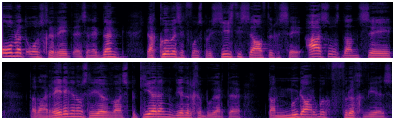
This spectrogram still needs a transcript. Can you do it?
omdat ons gered is en ek dink Jakobus het vir ons presies dieselfde gesê. As ons dan sê dat daar redding in ons lewe was, bekering, wedergeboorte, dan moet daar ook vrug wees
